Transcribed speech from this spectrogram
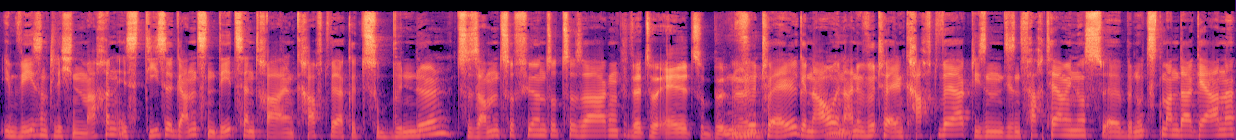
im Wesentlichen machen, ist diese ganzen dezentralen Kraftwerke zu bündeln, zusammenzuführen sozusagen. Virtuell zu bündeln. Virtuell, genau, mhm. in einem virtuellen Kraftwerk. Diesen, diesen Fachterminus äh, benutzt man da gerne.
